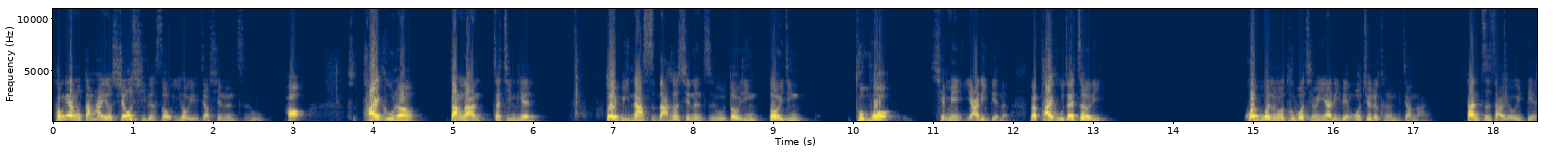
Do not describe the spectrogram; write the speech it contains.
同样的，当它有休息的时候，以后也叫仙人指路。好，台股呢，当然在今天对比纳斯达克仙人指路都已经都已经突破前面压力点了，那台股在这里。会不会能够突破前面压力点？我觉得可能比较难，但至少有一点，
